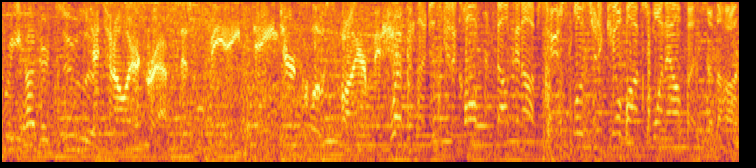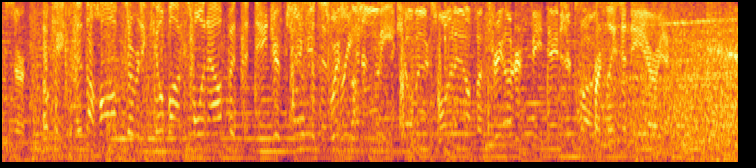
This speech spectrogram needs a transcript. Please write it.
0300 Zulu. Attention all aircraft. This will be a danger close fire mission. Weapons, I just get a call from Falcon Ops. Who's closer to Killbox 1 Alpha? Send the Hawk, sir. Okay, send the Hogs over to Killbox 1 Alpha. It's a danger closer than Switch the 300 Hogs to feet. Killbox 1 Alpha, 300 feet, danger close. Friendly's in the area.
